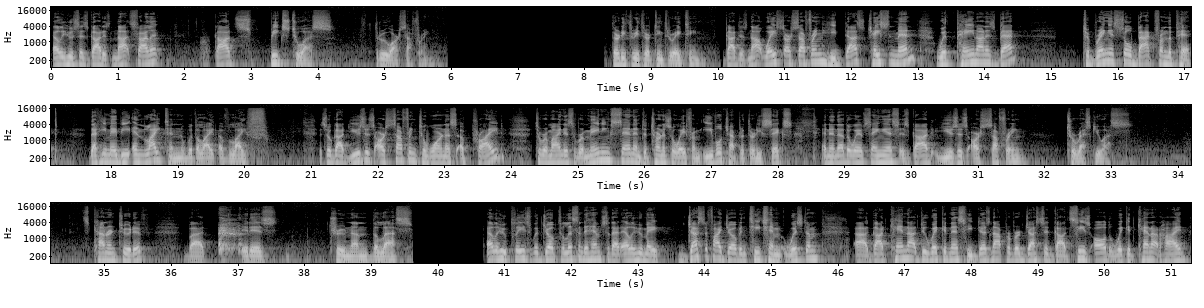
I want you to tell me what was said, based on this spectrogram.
Elihu says God is not silent, God speaks to us through our suffering. 33, 13 through 18. God does not waste our suffering. He does chasten men with pain on his bed to bring his soul back from the pit, that he may be enlightened with the light of life. And so God uses our suffering to warn us of pride, to remind us of remaining sin, and to turn us away from evil, chapter 36. And another way of saying this is God uses our suffering to rescue us. It's counterintuitive, but it is true nonetheless. Elihu pleads with Job to listen to him so that Elihu may justify Job and teach him wisdom. Uh, God cannot do wickedness. He does not pervert justice. God sees all. The wicked cannot hide.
